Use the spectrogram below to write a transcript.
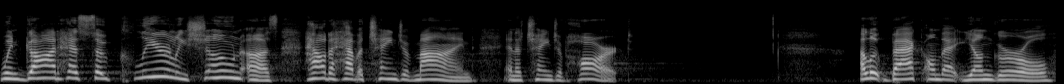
when God has so clearly shown us how to have a change of mind and a change of heart. I look back on that young girl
